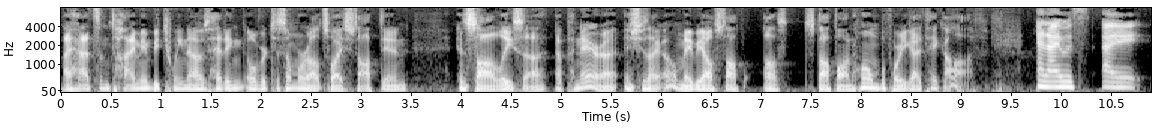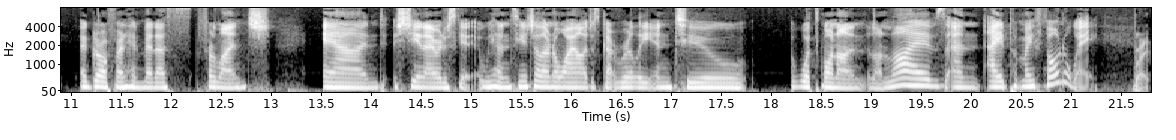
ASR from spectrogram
I had some time in between. I was heading over to somewhere else, so I stopped in and saw Lisa at Panera, and she's like, "Oh, maybe I'll stop. I'll stop on home before you got to take off." and I was I a girlfriend had met us for lunch, and she and I were just get we hadn't seen each other in a while. I just got really into what's going on in our lives, and I had put my phone away Right.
